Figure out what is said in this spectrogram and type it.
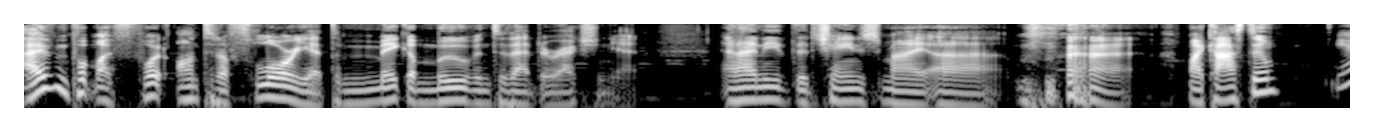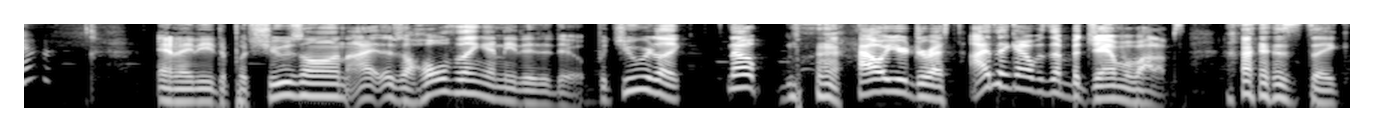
I haven't put my foot onto the floor yet to make a move into that direction yet, and I need to change my uh my costume yeah. and I need to put shoes on. I there's a whole thing I needed to do. But you were like, nope. how you're dressed? I think I was in pajama bottoms. I was like,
